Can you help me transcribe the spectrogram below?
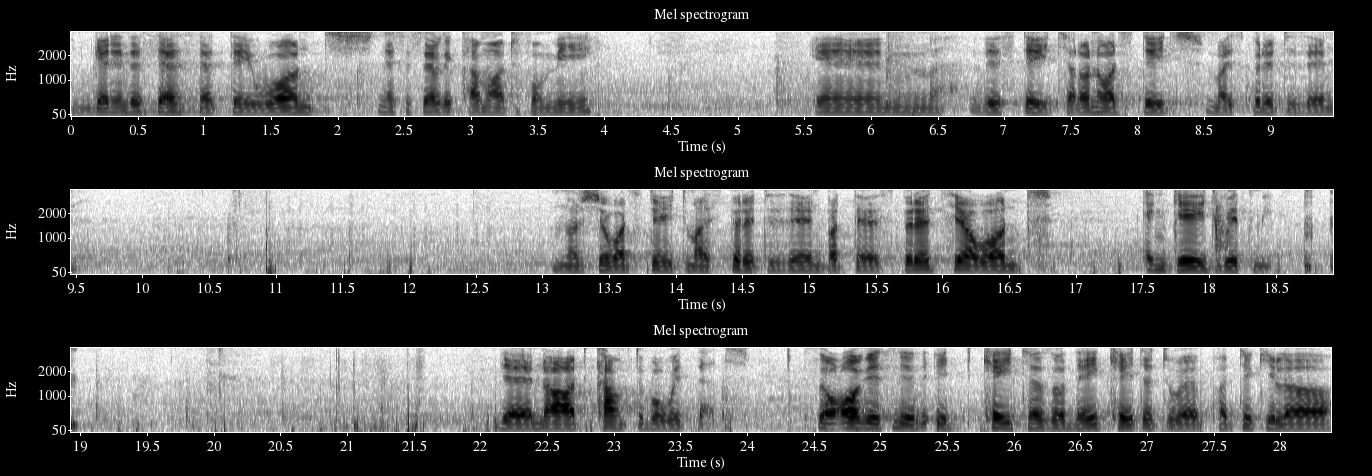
I'm getting the sense that they won't necessarily come out for me in this state. I don't know what state my spirit is in. I'm not sure what state my spirit is in, but the spirits here won't engage with me. They're not comfortable with that. So obviously it caters or they cater to a particular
